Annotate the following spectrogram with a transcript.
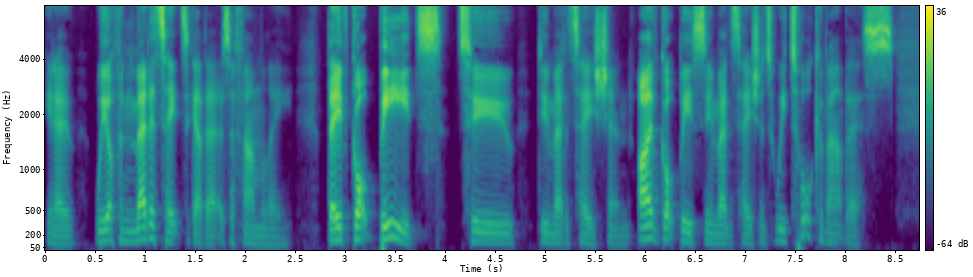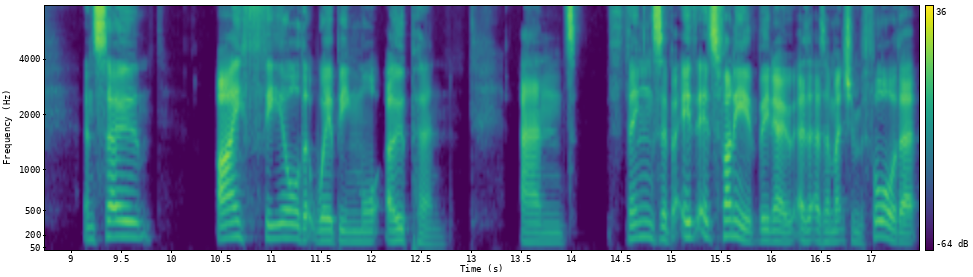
You know, we often meditate together as a family. They've got beads to do meditation. I've got beads to do meditation. So we talk about this. And so I feel that we're being more open and things about it, it's funny, you know, as, as I mentioned before, that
